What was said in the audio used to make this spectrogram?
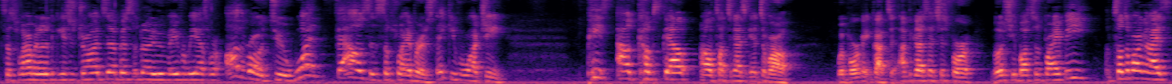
Subscribe to notifications, turn on to another new video from me as we're on the road to 1,000 subscribers. Thank you for watching. Peace out, Cub Scout. I'll talk to you guys again tomorrow with more great content. I'm guys, that's just for Moshi Monsters Brian V. Until tomorrow, guys,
